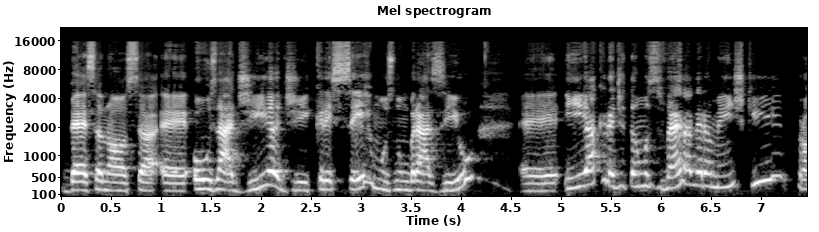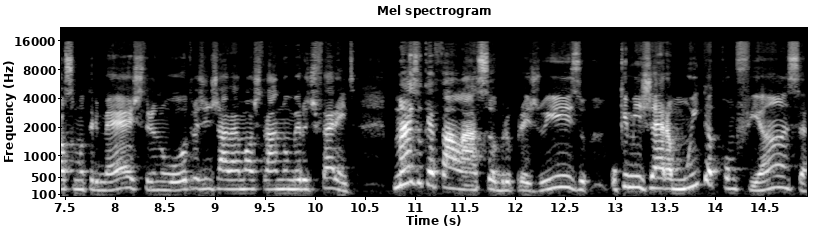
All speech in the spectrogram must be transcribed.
dessa nossa é, ousadia de crescermos no Brasil é, e acreditamos verdadeiramente que próximo trimestre, no outro, a gente já vai mostrar números diferentes. Mais do que falar sobre o prejuízo, o que me gera muita confiança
